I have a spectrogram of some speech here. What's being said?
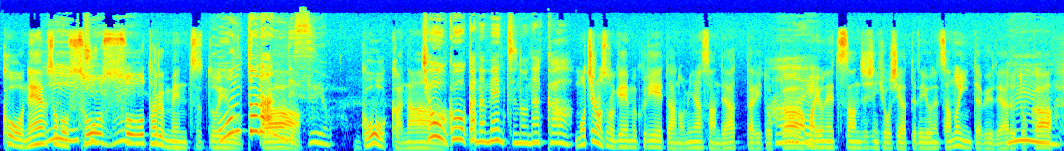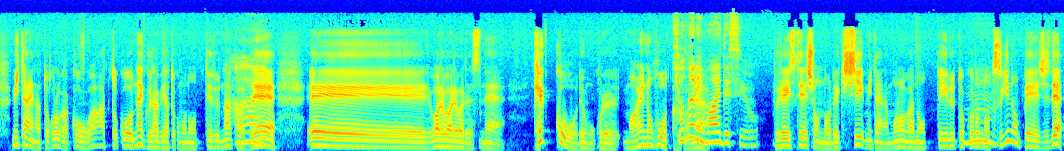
構ねいいそのそうそうたるメンツというか本当なんですよ。豪華な超豪華なメンツの中。もちろんそのゲームクリエイターの皆さんであったりとか、はい。まあ、米津さん自身表紙やってて米津さんのインタビューであるとか、みたいなところがこうわーっとこうねグラビアとかも載ってる中で、はえー我々はですね結構でもこれ前の方っていうか,、ね、かなり前ですよ。プレイステーションの歴史みたいなものが載っているところのうん。次のページで、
